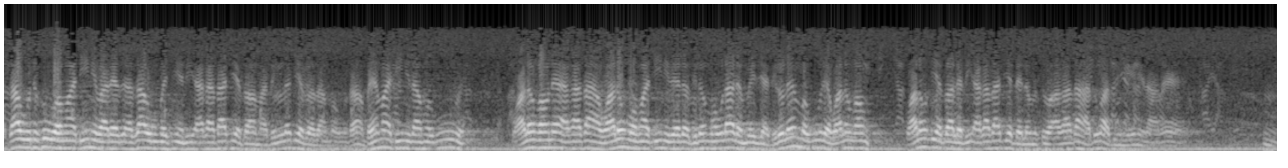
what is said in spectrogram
အသာဝတ္တခုပေါ်မှာဒီနေပါတယ်ဆိုအသာဝမရှိရင်ဒီအာဂါသာပြက်သွားမှာဒီလိုလည်းပြက်သွားတာမဟုတ်ဘူးဒါဘယ်မှဒီနေတာမဟုတ်ဘူးဝါလုံးကောင်းတဲ့အာဂါသာဝါလုံးပေါ်မှာဒီနေတယ်လို့ဒီလိုမဟုတ်လားလို့မေးကြဒီလိုလည်းမဟုတ်ဘူးတဲ့ဝါလုံးကောင်းဝါလုံးပြက်သွားလည်းဒီအာဂါသာပြက်တယ်လို့မဆိုအာဂါသာဟာသူ့ဟာသူနေနေတာပဲอืม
